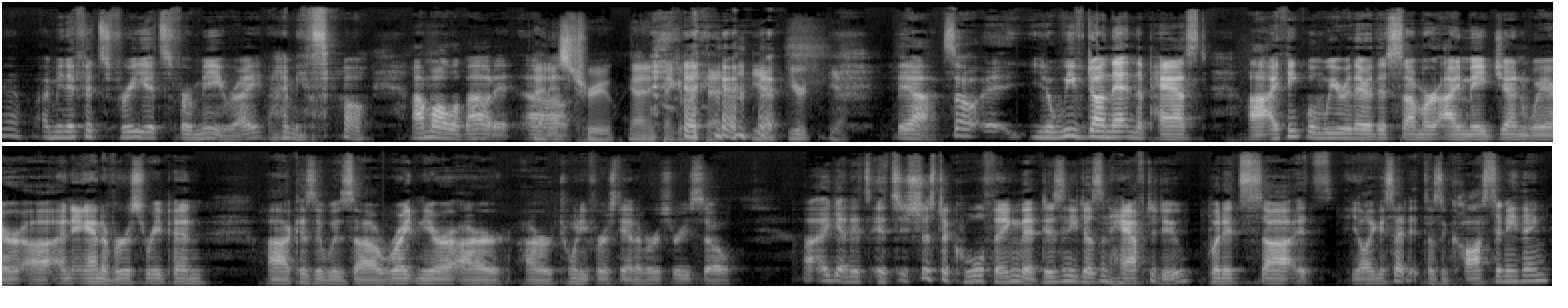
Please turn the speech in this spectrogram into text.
Yeah, I mean, if it's free, it's for me, right? I mean, so I'm all about it. That is Uh, true. I didn't think about that. yeah, you're yeah. Yeah. So, uh, you know, we've done that in the past. Uh, I think when we were there this summer, I made Jen wear uh, an anniversary pin because it was uh, right near our, our 21st anniversary. So, uh, again, it's, it's it's just a cool thing that Disney doesn't have to do, but it's uh, it's you know, like I said, it doesn't cost anything,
